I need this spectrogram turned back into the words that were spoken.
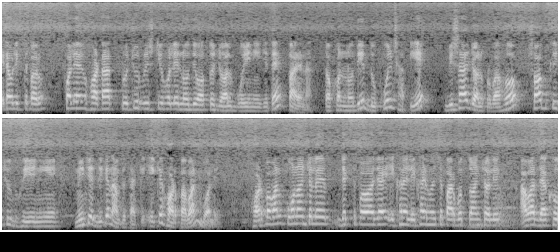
এটাও লিখতে পারো। ফলে হঠাৎ প্রচুর বৃষ্টি হলে নদী অত জল বয়ে নিয়ে যেতে পারে না। তখন নদীর দুকুল ছাপিয়ে বিশাল জলপ্রবাহ সবকিছু ধুয়ে নিয়ে নিচের দিকে নামতে থাকে, একে হড়পাবান বলে। হড়পাবান কোন অঞ্চলে দেখতে পাওয়া যায়? এখানে লেখাই হয়েছে পার্বত্য অঞ্চলে। আবার দেখো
